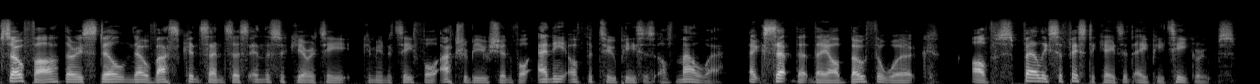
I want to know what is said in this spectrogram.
So far, there is still no vast consensus in the security community for attribution for any of the two pieces of malware, except that they are both the work of fairly sophisticated APT groups.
